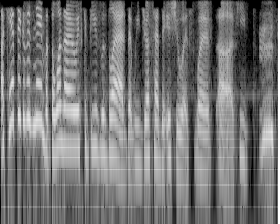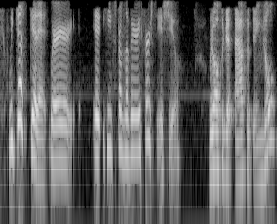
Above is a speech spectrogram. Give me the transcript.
I can't think of his name, but the one that I always confuse with Vlad that we just had the issue with. With uh, he, we just did it where it, he's from the very first issue. We also get Acid Angel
